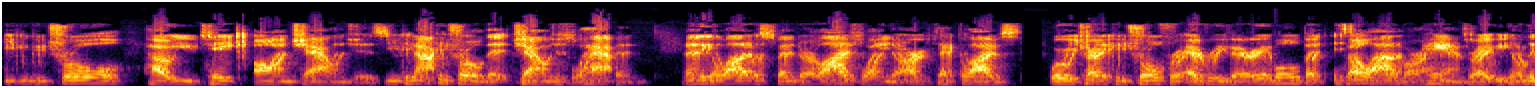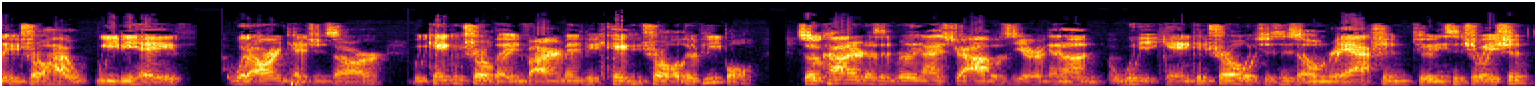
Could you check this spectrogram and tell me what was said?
You can control how you take on challenges. You cannot control that challenges will happen. And I think a lot of us spend our lives wanting to architect lives where we try to control for every variable, but it's all out of our hands, right? We can only control how we behave, what our intentions are. We can't control the environment. We can't control other people. So Connor does a really nice job of zeroing in on what he can control, which is his own reaction to any situation.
